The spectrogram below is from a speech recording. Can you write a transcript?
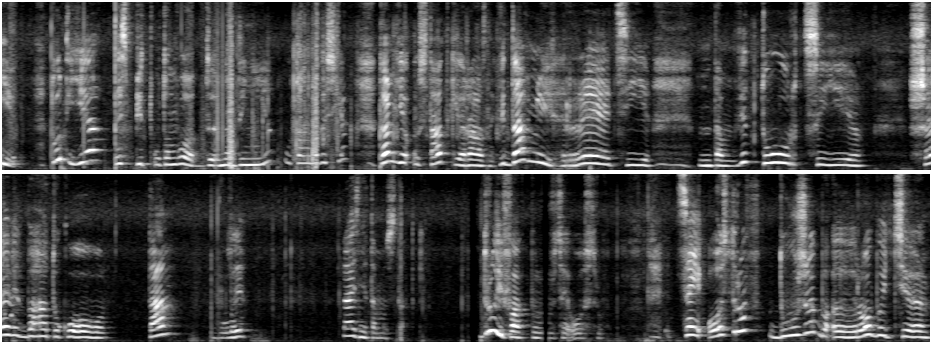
І тут є десь під у тому от, на дні, у тому десь є, там є остатки різних від давньої Греції, там від Турції, ще від багато кого. Там були різні там остатки. Другий факт про цей остров. Цей остров дуже е, робить е,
